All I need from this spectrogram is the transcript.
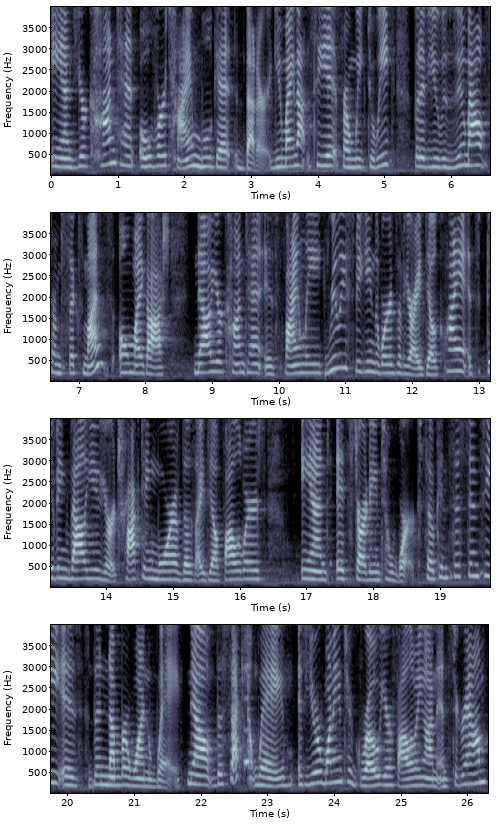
and your content over time will get better. You might not see it from week to week, but if you zoom out from six months, oh my gosh, now your content is finally really speaking the words of your ideal client. It's giving value. You're attracting more of those ideal followers and it's starting to work. So consistency is the number one way. Now, the second way, if you're wanting to grow your following on Instagram,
